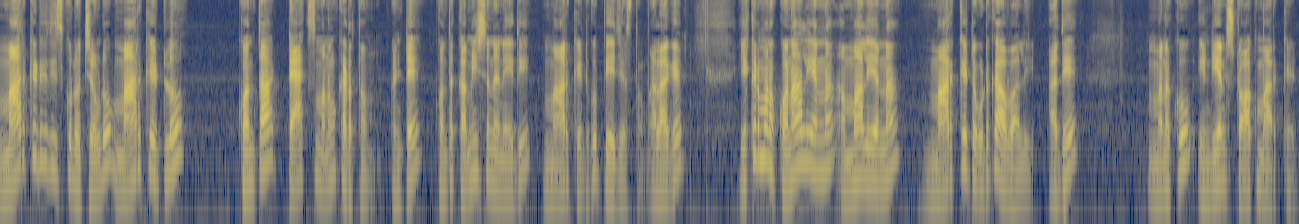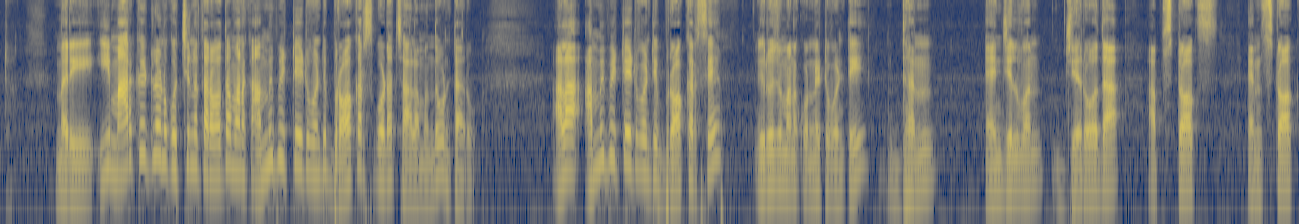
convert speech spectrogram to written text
మార్కెట్కి తీసుకొని వచ్చినప్పుడు మార్కెట్లో కొంత ట్యాక్స్ మనం కడతాం. అంటే కొంత కమిషన్ అనేది మార్కెట్కు పే చేస్తాం. అలాగే ఇక్కడ మనం కొనాలి అన్నా అమ్మాలి అన్నా మార్కెట్ ఒకటి కావాలి. అదే మనకు ఇండియన్ స్టాక్ మార్కెట్. మరి ఈ మార్కెట్లోనికి వచ్చిన తర్వాత మనకు అమ్మి పెట్టేటువంటి బ్రోకర్స్ కూడా చాలామంది ఉంటారు. అలా అమ్మి పెట్టేటువంటి బ్రోకర్సే ఈరోజు మనకు ఉన్నటువంటి Dhan angel one Zerodha Upstox mStock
